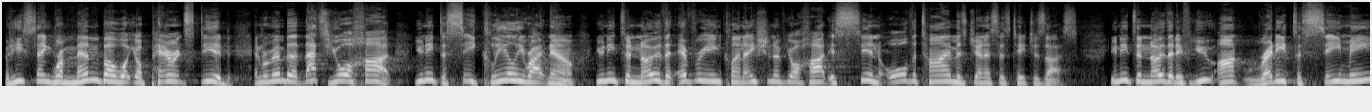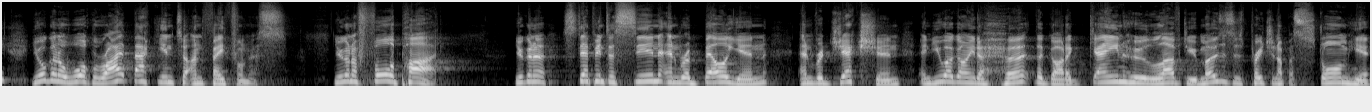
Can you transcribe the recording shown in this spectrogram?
But He's saying, Remember what your parents did, and remember that that's your heart. You need to see clearly right now. You need to know that every inclination of your heart is sin all the time, as Genesis teaches us. You need to know that if you aren't ready to see me, you're going to walk right back into unfaithfulness. You're going to fall apart. You're going to step into sin and rebellion and rejection, and you are going to hurt the God again who loved you. Moses is preaching up a storm here.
